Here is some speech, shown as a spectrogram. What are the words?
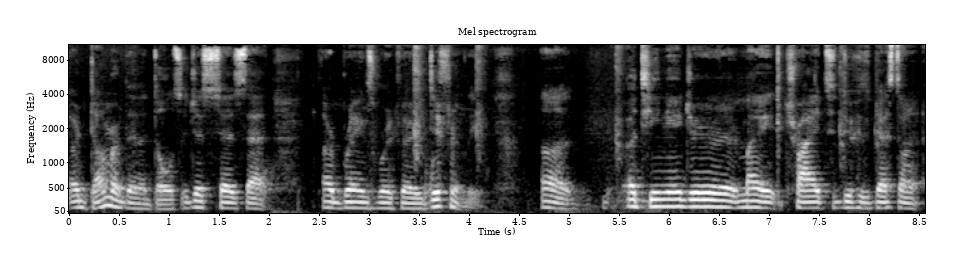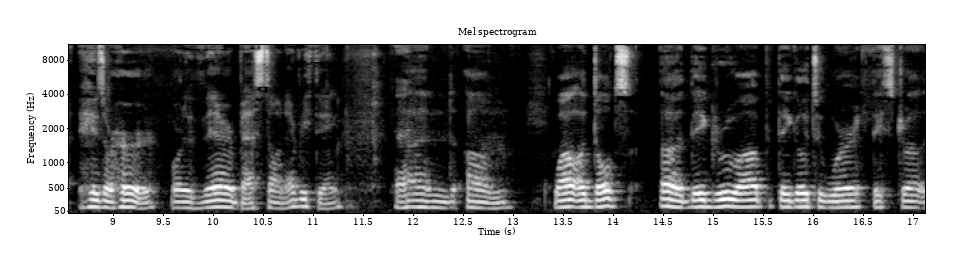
are dumber than adults. It just says that our brains work very differently. Uh, a teenager might try to do his best on his or her or their best on everything, Okay. and um, while adults uh, they grew up, they go to work, they str-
